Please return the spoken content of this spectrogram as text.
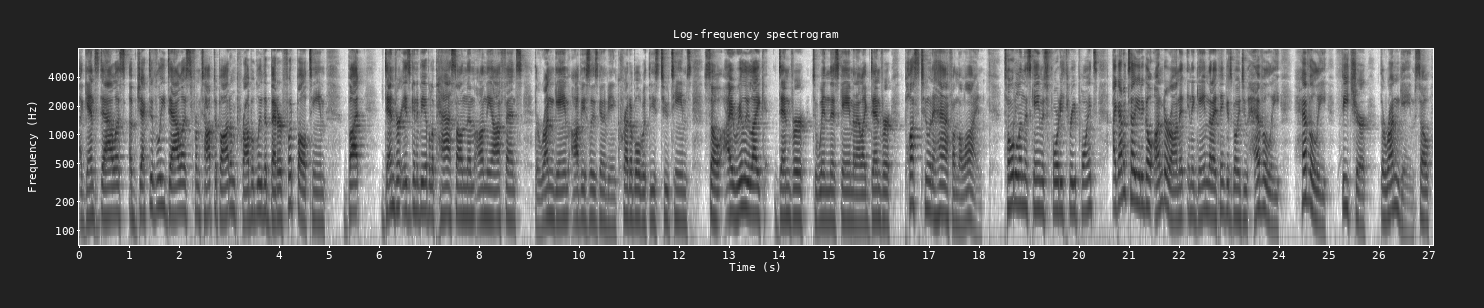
against Dallas. Objectively, Dallas from top to bottom, probably the better football team, but Denver is going to be able to pass on them on the offense. The run game obviously is going to be incredible with these two teams. So I really like Denver to win this game, and I like Denver plus two and a half on the line. Total in this game is 43 points. I got to tell you to go under on it in a game that I think is going to heavily, heavily feature the run game. So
